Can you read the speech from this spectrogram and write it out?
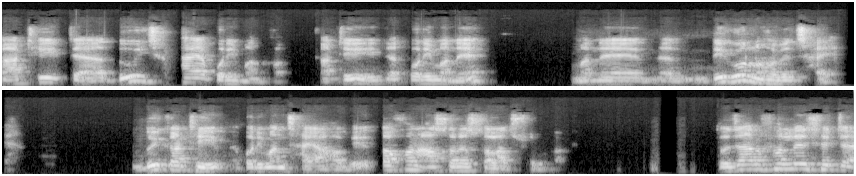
কাঠিটা দুই ছায়া পরিমাণ হবে, কাঠিটার পরিমাণে মানে দ্বিগুণ হবে ছায়া, দুই কাঠি পরিমাণ ছায়া হবে, তখন আসরের সলাদ শুরু হবে। তো যার ফলে সেটা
